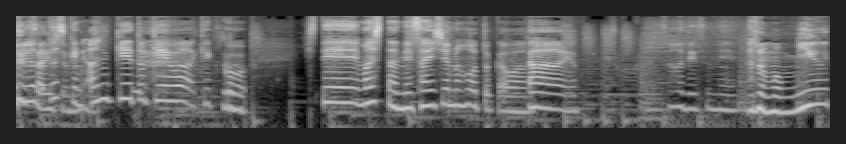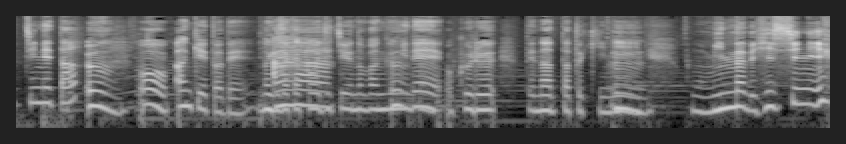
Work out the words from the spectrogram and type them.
るほど。確かにアンケート系は結構うんしてましたね、最初の方とかは。ああ、やっそうですね。あのもう身内ネタぱ、うん。をアンケートで、乃木坂工事中の番組で送るってなった時に、もうみんなで必死に、み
